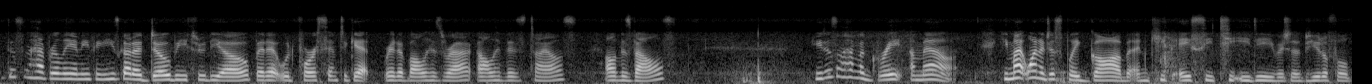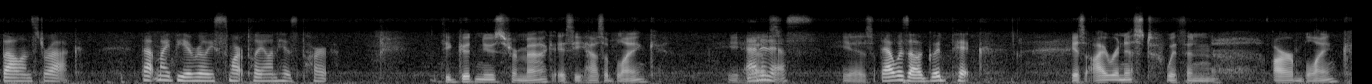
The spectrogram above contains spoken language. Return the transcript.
He doesn't have really anything. He's got Adobe through the O, but it would force him to get rid of all his rack, all of his tiles, all of his vowels. He doesn't have a great amount. He might want to just play Gob and keep ACTED, which is a beautiful balanced rack. That might be a really smart play on his part. The good news for Mack is he has a blank. He has, and an S. He has. That was a good pick. He has Ironist with an R blank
